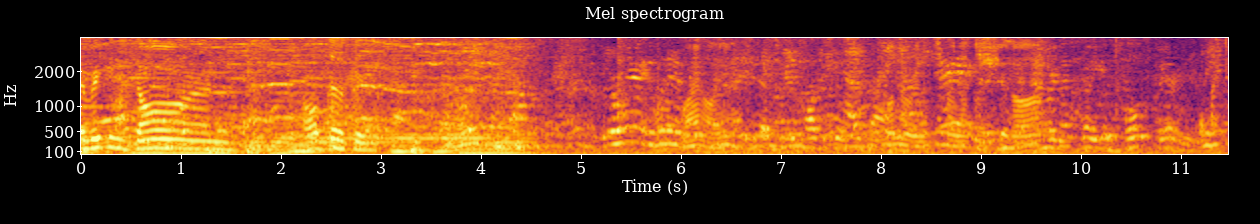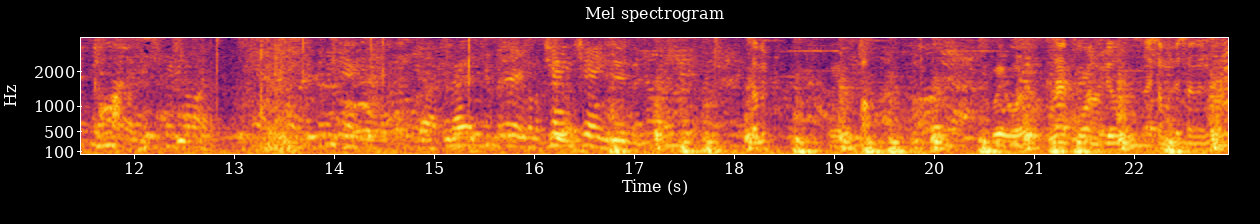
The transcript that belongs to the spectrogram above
Everything's gone. All tokens. Finally. I'm never gonna turn that shit off. Chain, chain, dude. Seven. Four on the field, and I summoned a send in. Tribute.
